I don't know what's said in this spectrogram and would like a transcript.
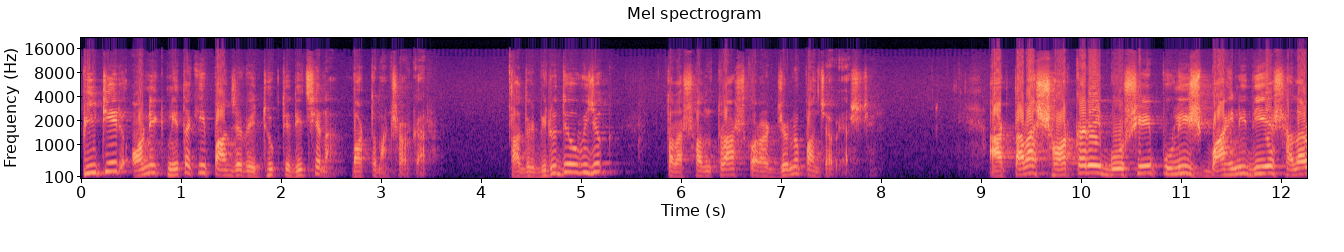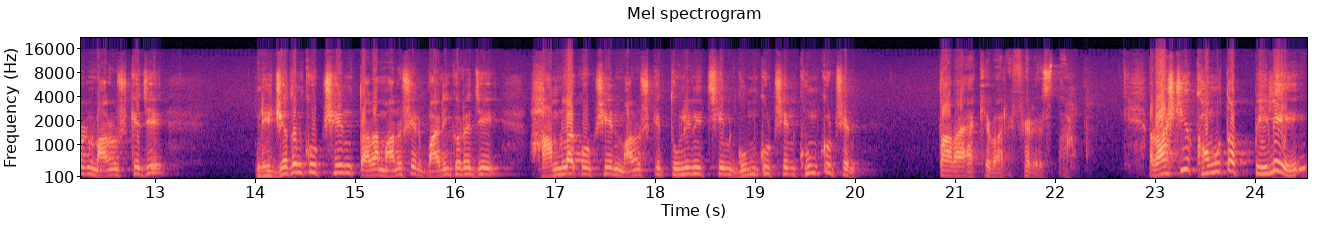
পিটিএর অনেক নেতাকে পাঞ্জাবে ঢুকতে দিচ্ছে না বর্তমান সরকার। তাদের বিরুদ্ধে অভিযোগ, তারা সন্ত্রাস করার জন্য পাঞ্জাবে আসছেন। আর তারা সরকারে বসে পুলিশ বাহিনী দিয়ে সাধারণ মানুষকে যে নির্যাতন করছেন, তারা মানুষের বাড়ি ঘরে যে হামলা করছেন, মানুষকে তুলে নিচ্ছেন, গুম করছেন, খুন করছেন, তারা একেবারে ফেরেস্তা রাষ্ট্রীয় ক্ষমতা পেলে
